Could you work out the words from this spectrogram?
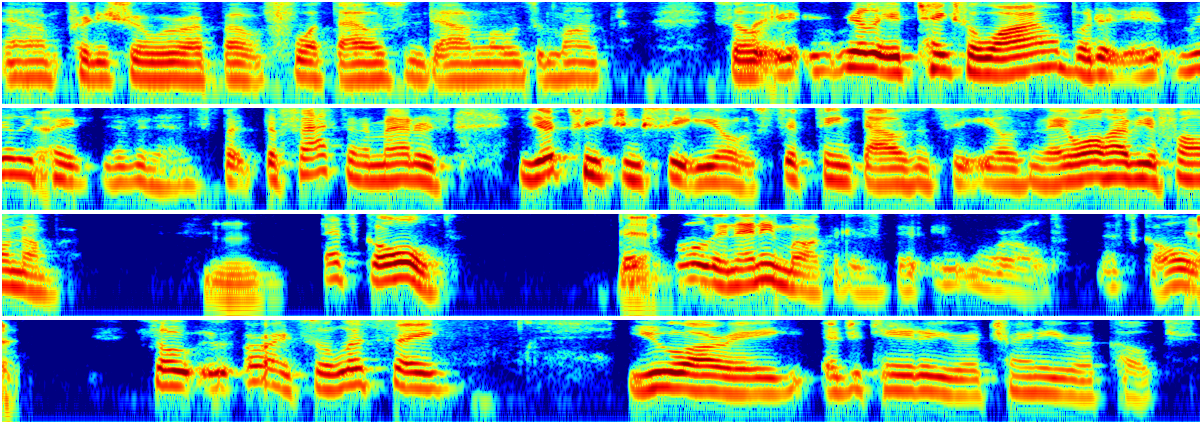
and I'm pretty sure we're about four thousand downloads a month. So right. it really it takes a while, but it, it really yeah. pays dividends. But the fact of the matter is, you're teaching CEOs, fifteen thousand CEOs, and they all have your phone number. Mm-hmm. That's gold. That's yeah. gold in any marketer's world. That's gold. Yeah. So, all right. So let's say you are a educator, you're a trainer, you're a coach.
